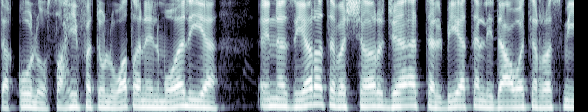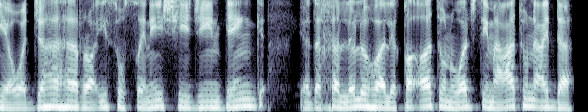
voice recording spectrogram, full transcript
تقول صحيفة الوطن الموالية إن زيارة بشار جاءت تلبية لدعوة رسمية وجهها الرئيس الصيني شي جين بينغ يتخللها لقاءات واجتماعات عدة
